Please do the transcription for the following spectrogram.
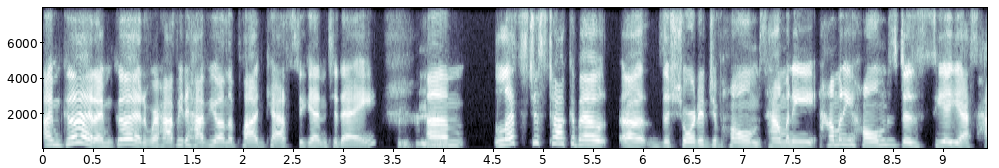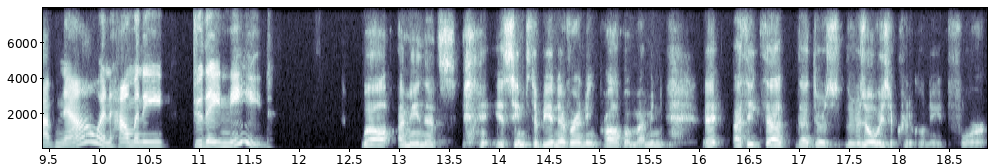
I'm good. I'm good. We're happy to have you on the podcast again today. Um, let's just talk about uh, the shortage of homes. How many how many homes does CAS have now, and how many do they need? Well, I mean, that's it seems to be a never-ending problem. I mean, it, I think that that there's there's always a critical need for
